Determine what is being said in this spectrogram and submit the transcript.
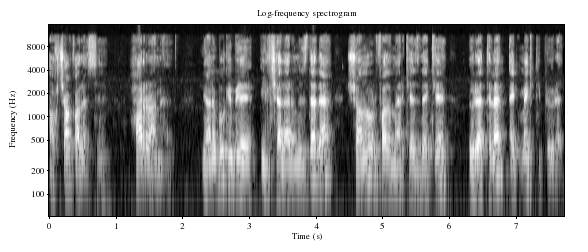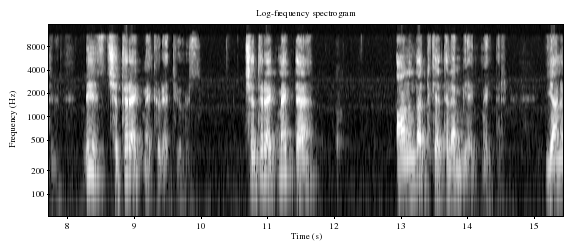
Akçakalesi, Harranı, yani bu gibi ilçelerimizde de Şanlıurfa merkezdeki üretilen ekmek tipi üretilir. Biz çıtır ekmek üretiyoruz. Çıtır ekmek de anında tüketilen bir ekmektir. Yani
